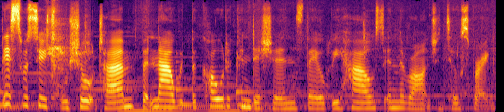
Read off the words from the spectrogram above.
this was suitable short term, but now with the colder conditions, they will be housed in the ranch until spring.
